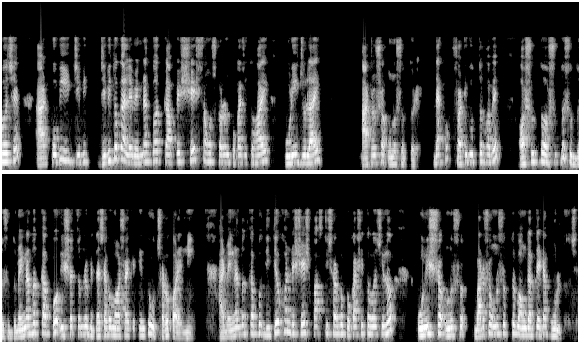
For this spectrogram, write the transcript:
হয়েছে। আর কবি জীবিত জীবিতকালে মেঘনাথ বধ কাব্যের শেষ সংস্করণ প্রকাশিত হয় কুড়ি জুলাই। আঠারোশো দেখো, সঠিক উত্তর হবে অশুদ্ধ অশুদ্ধ, শুদ্ধ শুদ্ধ। মেঘনাদ বধ কাব্য ঈশ্বরচন্দ্র বিদ্যাসাগর মহাশয়কে কিন্তু উৎসর্গ করেননি। আর মেঘনাদ বধ কাব্য দ্বিতীয় খণ্ডে শেষ পাঁচটি স্বর্গ প্রকাশিত হয়েছিল উনিশশো বারোশো উনসত্তর বঙ্গাব্দে। এটা ভুল রয়েছে।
